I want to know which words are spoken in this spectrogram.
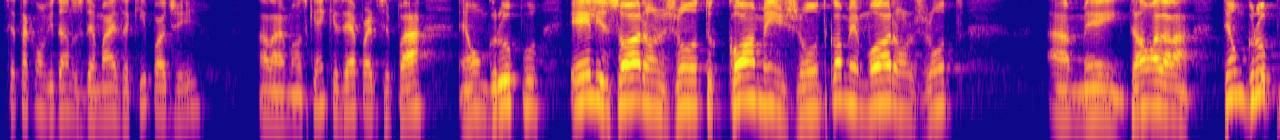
Você está convidando os demais aqui? Pode ir. Olha lá, irmãos, quem quiser participar, é um grupo, eles oram junto, comem junto, comemoram junto. Amém. Então, olha lá, tem um grupo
